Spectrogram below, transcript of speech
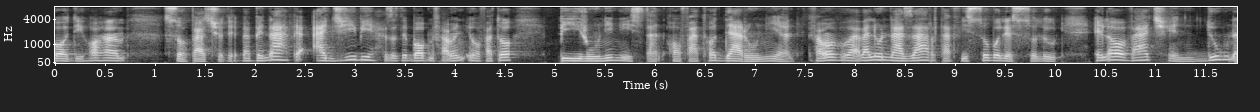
وادی ها هم صحبت شده و به نحو عجیبی حضرت باب میفرمایند این آفات ها بیرونی نیستن آفت ها درونی هن ولو نظر فی سبل السلوک الا وجه دون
